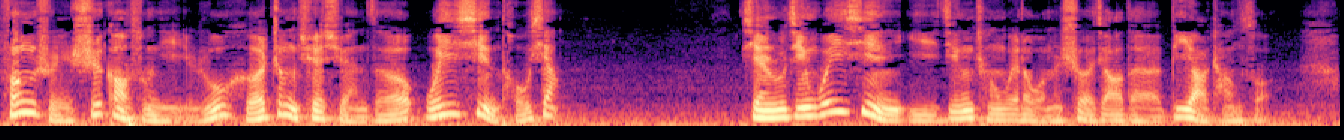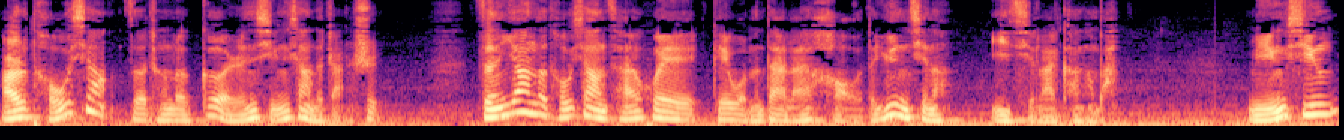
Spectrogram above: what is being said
风水师告诉你如何正确选择微信头像。现如今，微信已经成为了我们社交的必要场所，而头像则成了个人形象的展示。怎样的头像才会给我们带来好的运气呢？一起来看看吧。明星、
